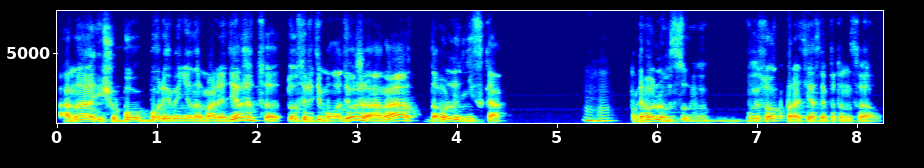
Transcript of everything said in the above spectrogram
она еще более-менее нормально держится, то среди молодежи она довольно низка. Угу. Довольно выс- высок протестный потенциал.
